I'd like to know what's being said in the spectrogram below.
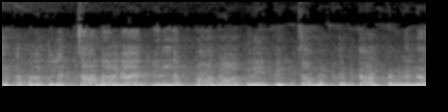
ചിട്ടപ്പെടുത്തിയ ചാവേറുകളെ ഇന്ന് പാതാളത്തിലേക്ക് ചവിട്ടി താഴ്ത്തും എന്ന്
